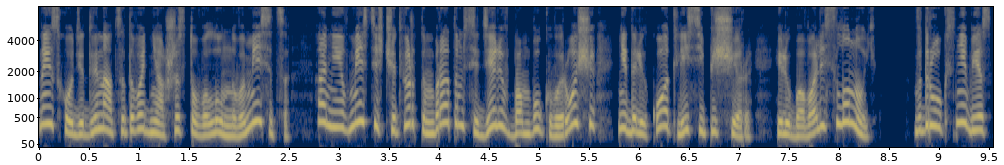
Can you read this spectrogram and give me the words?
на исходе 12-го дня шестого лунного месяца, они вместе с четвертым братом сидели в бамбуковой роще недалеко от лисьей пещеры и любовались луной. Вдруг с небес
